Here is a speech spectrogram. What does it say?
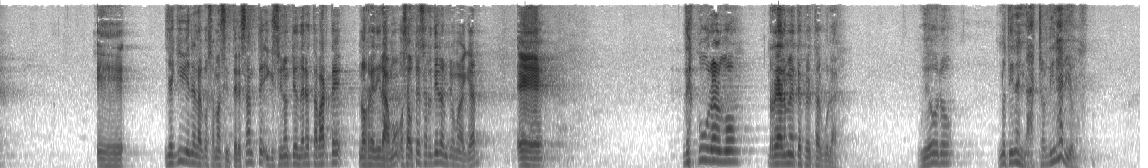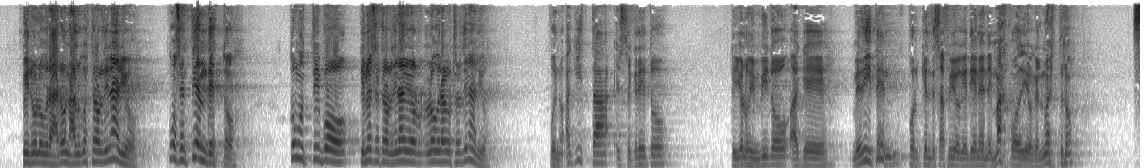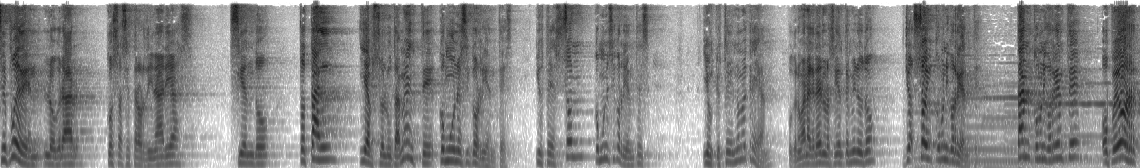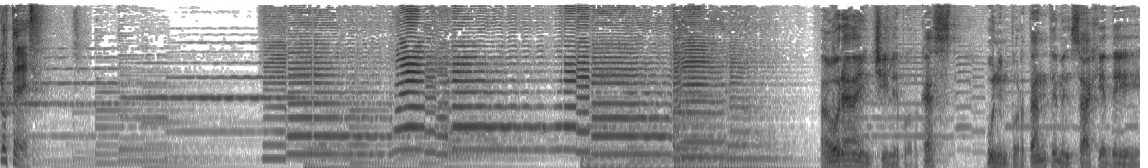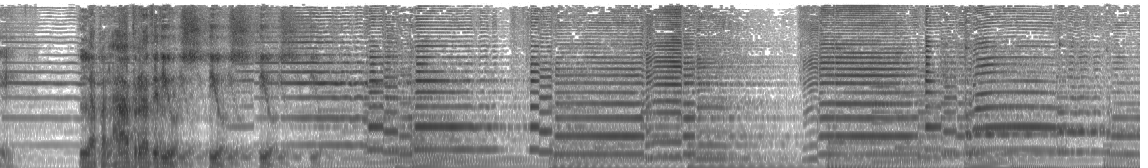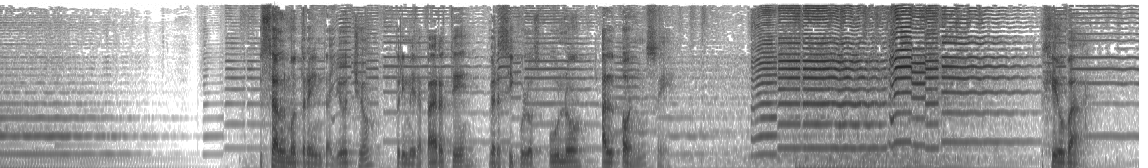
Eh, y aquí viene la cosa más interesante y que si no entienden esta parte, nos retiramos. O sea, ustedes se retiran, yo me voy a quedar eh, descubro algo realmente espectacular. Huidoro no tiene nada extraordinario, pero lograron algo extraordinario. ¿Cómo se entiende esto? ¿Cómo un tipo que no es extraordinario logra algo extraordinario? Bueno, aquí está el secreto que yo los invito a que mediten, porque el desafío que tienen es más jodido que el nuestro. Se pueden lograr cosas extraordinarias siendo total y absolutamente comunes y corrientes. Y ustedes son comunes y corrientes. Y aunque ustedes no me crean, porque no van a creer en los siguientes minutos, yo soy común y corriente. Tan común y corriente o peor que ustedes. Ahora en Chile Podcast un importante mensaje de la palabra de Dios, Dios, Dios. Salmo 38, primera parte, versículos 1 al 11. Jehová,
